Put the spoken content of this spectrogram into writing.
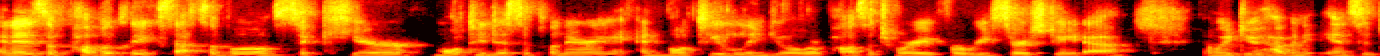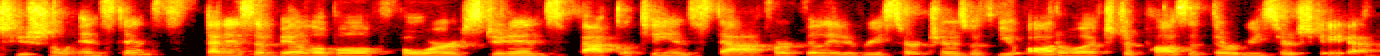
And it is a publicly accessible, secure, multidisciplinary, and multilingual repository for research data. And we do have an institutional instance that is available for students, faculty, and staff or affiliated researchers with U Ottawa to deposit their research data.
